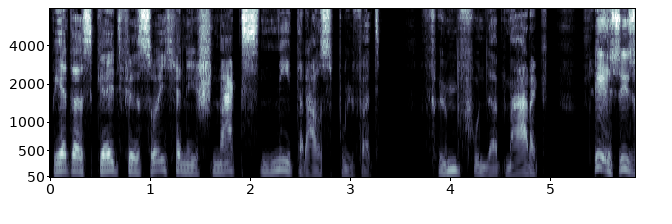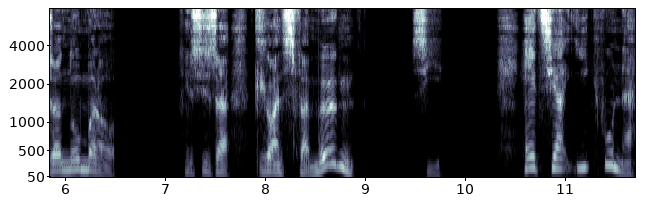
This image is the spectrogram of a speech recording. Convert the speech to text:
wär das Geld für solch eine Schnacks nicht rauspulvert. 500 Mark, das is a Nummer. Das is ein kleines Vermögen. Sie, hätt's ja ich gewonnen.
